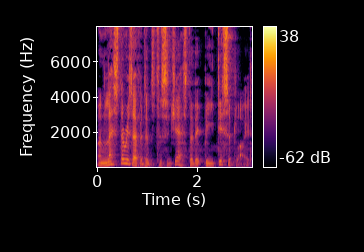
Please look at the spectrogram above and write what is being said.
unless there is evidence to suggest that it be disapplied.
